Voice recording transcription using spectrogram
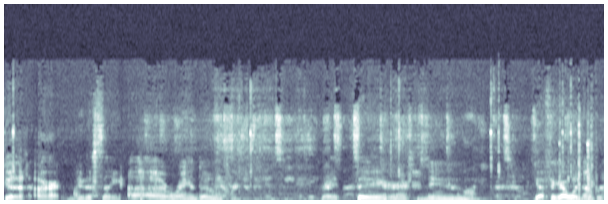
good. Alright, do this thing. Uh, random. Right there. New. You gotta figure out what number.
